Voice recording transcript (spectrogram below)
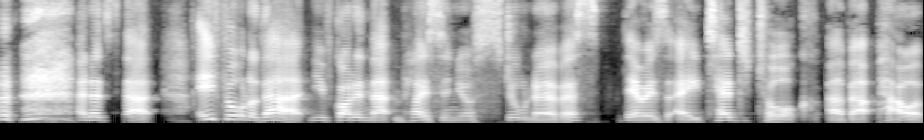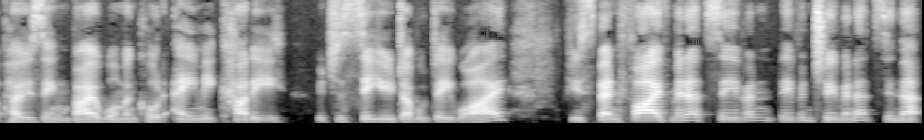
and it's that. If all of that you've got in that in place and you're still nervous, there is a TED talk about power posing by a woman called Amy Cuddy, which is C U D D Y. If you spend five minutes, even even two minutes in that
